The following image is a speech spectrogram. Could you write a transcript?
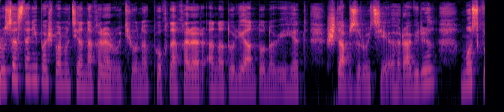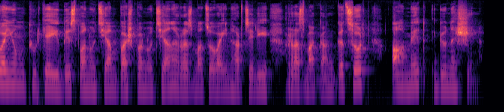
Ռուսաստանի պաշտպանության նախարարությունը փոխնախարար Անատոլի Անտոնովի հետ շտաբ զրույցի հրավիրել Մոսկվայում Թուրքիայի դեսպանության պաշտպանության ռազմածովային հարցերի ռազմական գծորդ Ահմեդ Գյունեշին։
